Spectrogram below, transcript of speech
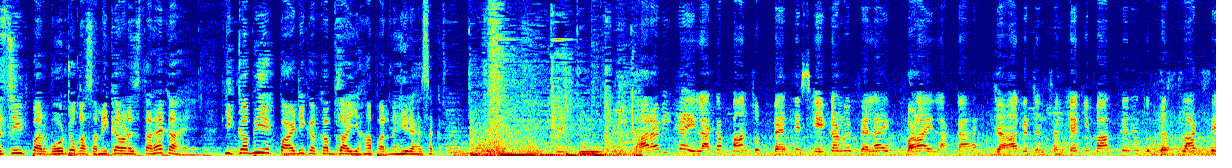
इस सीट पर वोटों का समीकरण इस तरह का है कि कभी एक पार्टी का कब्जा यहाँ पर नहीं रह सका। धारावी का इलाका 535 एकड़ में फैला एक बड़ा इलाका है। जहाँ अगर जनसंख्या की बात करें तो 10 लाख से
